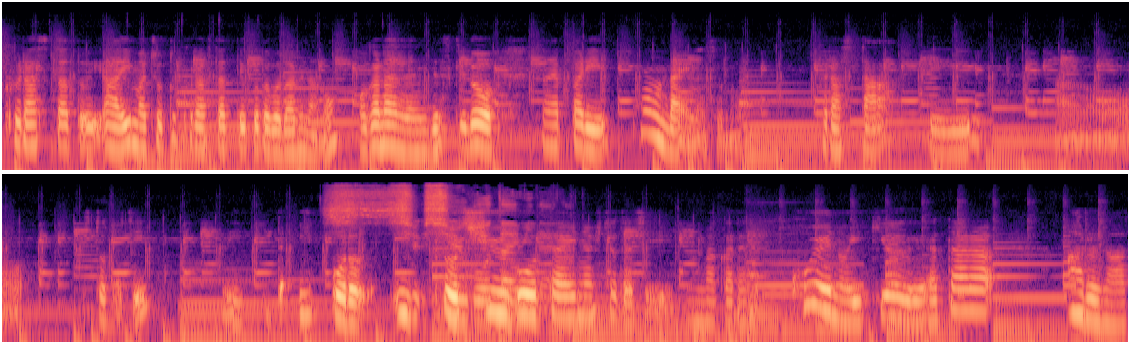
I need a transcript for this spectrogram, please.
クラスターといあ今ちょっとクラスターっていう言葉ダメなの？わからないんですけどやっぱり本来のそのクラスターっていうあの人たちい一個のし一そう集合体の人たちの中での声の勢いがやたらあるなっ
